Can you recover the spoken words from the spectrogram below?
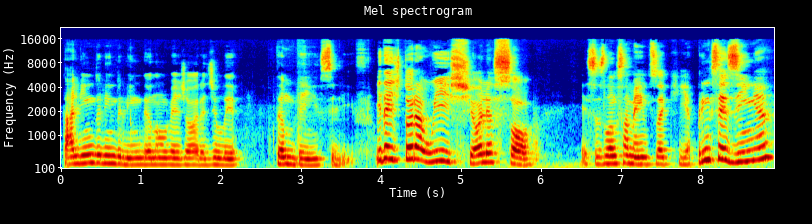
tá lindo, lindo, lindo. Eu não vejo a hora de ler também esse livro. E da editora Wish, olha só, esses lançamentos aqui. A Princesinha,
